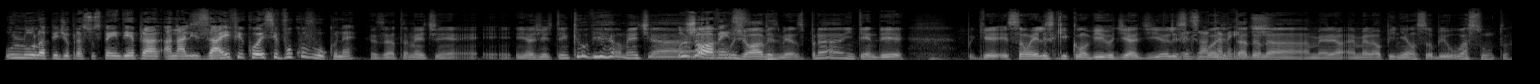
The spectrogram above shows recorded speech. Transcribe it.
O Lula pediu para suspender, para analisar, e ficou esse vucu-vucu, né? Exatamente. E, e- e a gente tem que ouvir realmente a- Os jovens. os jovens mesmo para entender, porque são eles que convivem o dia a dia, eles que podem Exatamente. estar dando a, melhor, a melhor opinião sobre o assunto.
